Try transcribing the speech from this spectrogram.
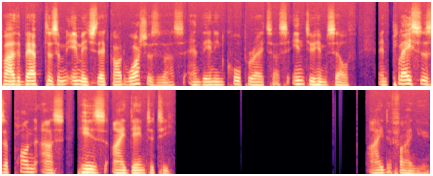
by the baptism image that God washes us and then incorporates us into Himself and places upon us His identity. I define you,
